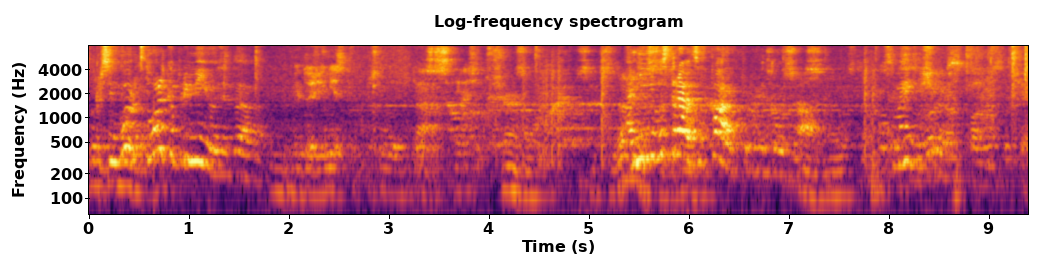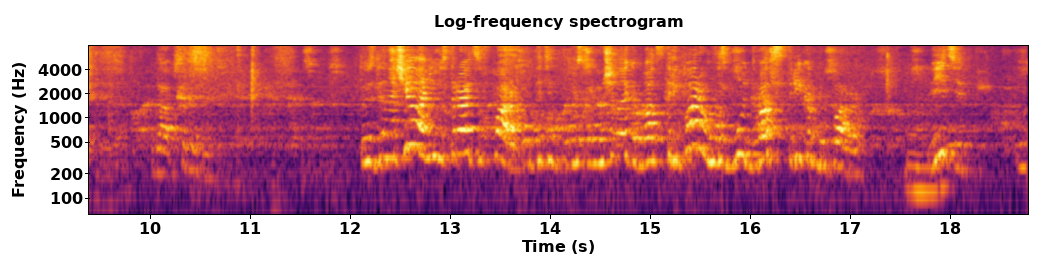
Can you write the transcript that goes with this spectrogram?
Красимбор только при миозе, да. Почему это? Даже Они не выстраиваются в парах при. А, ну, выстраиваются. Вот смотрите еще раз. да. Абсолютно. То есть для начала они выстраиваются в парах. Вот эти, если у человека 23 пары, у нас будет 23 как бы пары. Видите? И,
